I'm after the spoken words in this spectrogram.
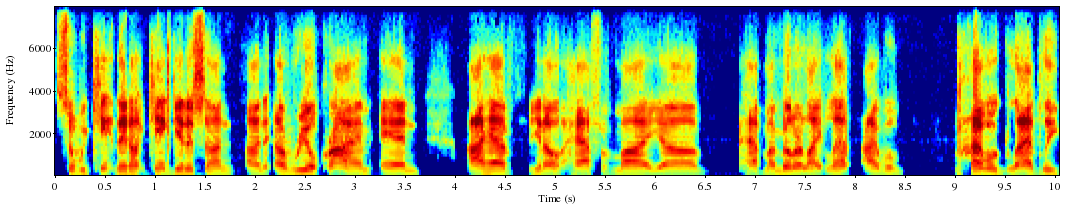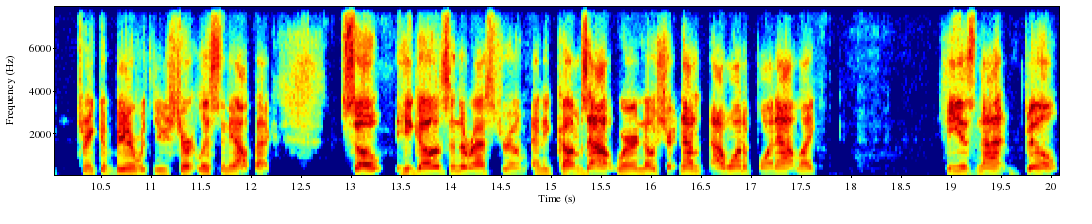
so we can't they don't can't get us on on a real crime. And I have, you know, half of my uh half my Miller Lite left. I will I will gladly drink a beer with you shirtless in the outback. So he goes in the restroom and he comes out wearing no shirt. Now I want to point out like he is not built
